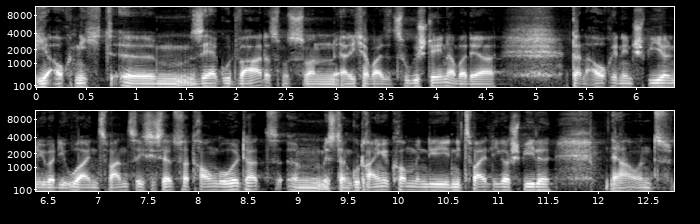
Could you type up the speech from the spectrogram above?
die auch nicht ähm, sehr gut war, das muss man ehrlicherweise zugestehen, aber der dann auch in den Spielen über die U21 sich Selbstvertrauen geholt hat, ähm, ist dann gut reingekommen in die, in die Zweitligaspiele. Ja, und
